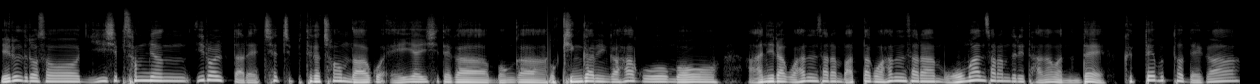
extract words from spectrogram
예를 들어서 23년 1월 달에 챗 GPT가 처음 나오고 AI 시대가 뭔가 뭐 긴가민가 하고 뭐 아니라고 하는 사람 맞다고 하는 사람 5만 사람들이 다 나왔는데 그때부터 내가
